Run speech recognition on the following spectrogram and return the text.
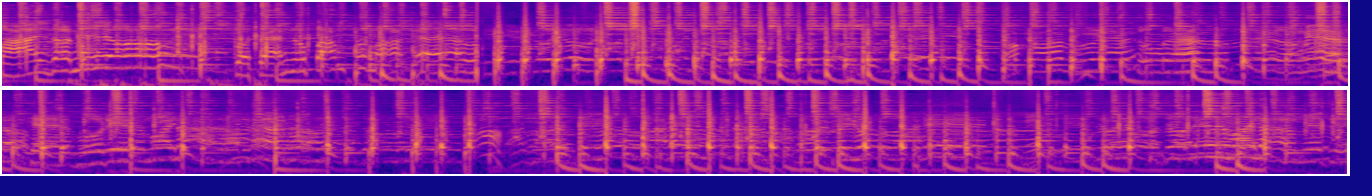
মাইজনী কতেনো পাম তোমাকে একে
